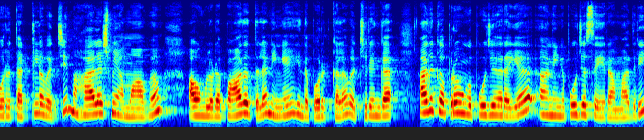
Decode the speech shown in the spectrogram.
ஒரு தட்டில் வச்சு மகாலட்சுமி அம்மாவும் அவங்களோட பாதத்தில் நீங்கள் இந்த பொருட்களை வச்சுருங்க. அதுக்கப்புறம் உங்கள் பூஜை அறையை நீங்கள் பூஜை செய்கிற மாதிரி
